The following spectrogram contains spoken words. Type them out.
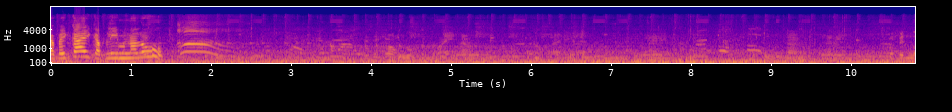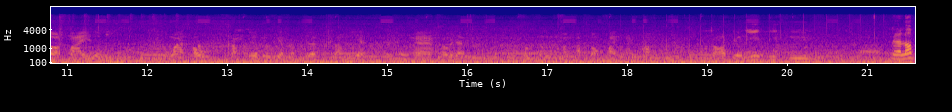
อย่าไปใกล้กับริมนะลูกไม่ใช่กล้องลูกไฟค่ะดูแค่นี้ก็ได้อ่าอันนี้มันเป็นหลอดไฟลูกผมว่าเขาขับเรือไปเทียบกับเรือลำนี้อะอ่าเขาก็จะมีคนคนหนึ่งบังคับสองไฟนะครับจอดเดี๋ยวนี้นี่คือเรือลบ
